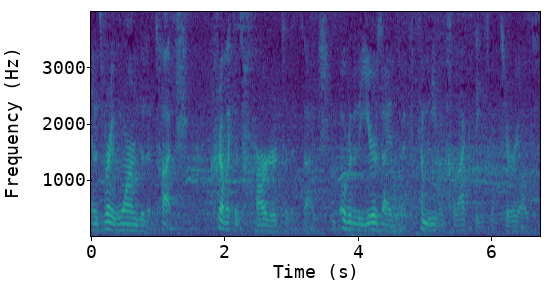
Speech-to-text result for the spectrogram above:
and it's very warm to the touch. Acrylic is harder to the touch. Over the years, I've, I've come to even collect these materials.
